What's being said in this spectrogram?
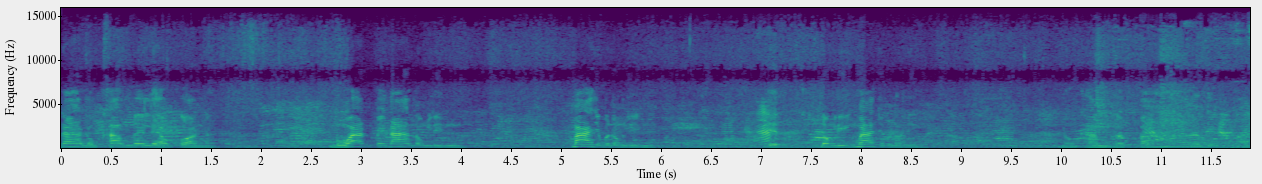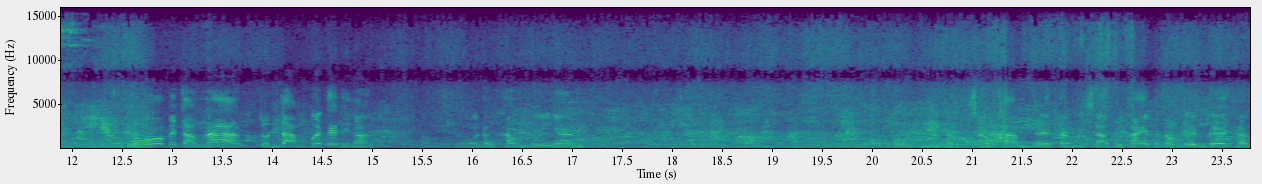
หน้าน้องค่ำได้แล้วก่อนหมู่บ้านไปหน้าน้องลินมาอยู่บนน้องลินเด็ดน้องลิงมาอยู่บนน้องลิงน้องค่ำกับป้าโอ้ไปดำหน้าจนดำเบิดได้ดีนะโอ้น้องค่ำดุยงานนะครับสาวค่ำเด้อครับสาวผู้ไทยเป็นน้องเดินเด้อครับ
